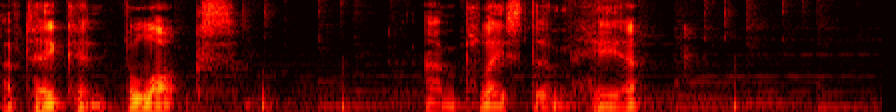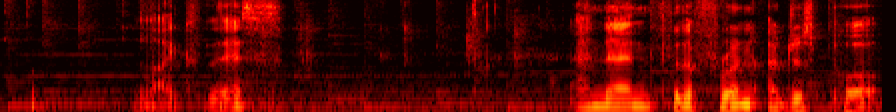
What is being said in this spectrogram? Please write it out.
I've taken blocks and placed them here like this. And then for the front, I've just put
